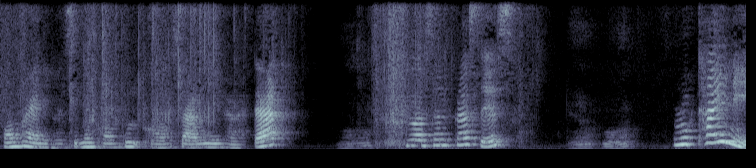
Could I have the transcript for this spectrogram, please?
ของภายนี่ค่ะสิเป็นของผู้ของสามีค่ะ Dad your sunglasses Yeah, what? look tiny.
